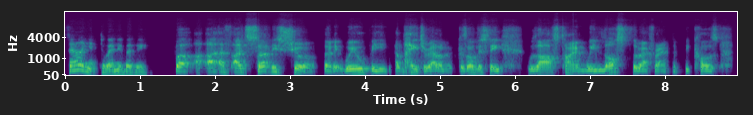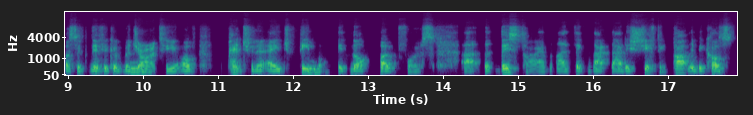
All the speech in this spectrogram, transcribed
selling it to anybody. Well, I, am certainly sure that it will be a major element because obviously last time we lost the referendum because a significant mm. majority mm. of pensioner age people did not vote for us. Uh, but this time, I think that that is shifting, partly because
